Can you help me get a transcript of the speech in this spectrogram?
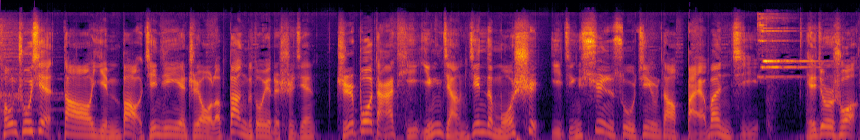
从出现到引爆，仅仅也只有了半个多月的时间，直播答题赢奖金的模式已经迅速进入到百万级，也就是说。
